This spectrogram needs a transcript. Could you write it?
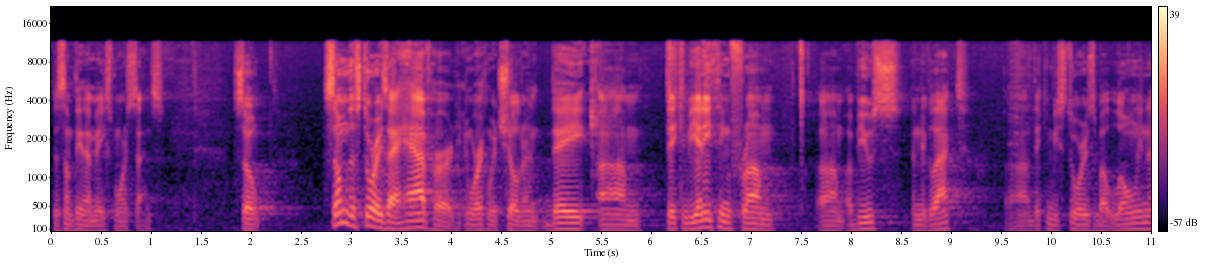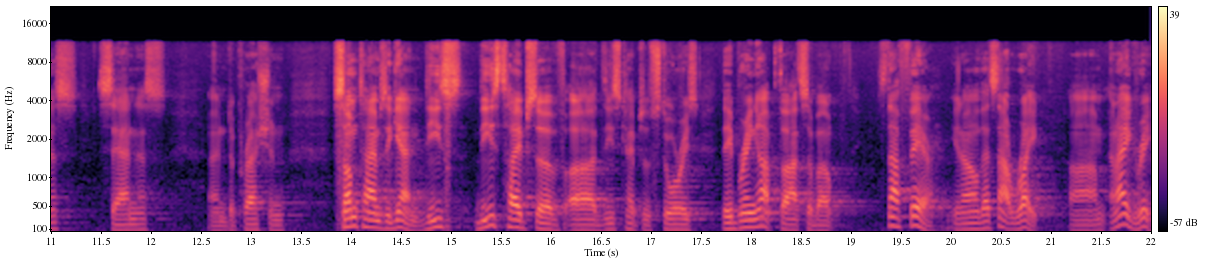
to something that makes more sense. So some of the stories I have heard in working with children, they, um, they can be anything from um, abuse and neglect. Uh, they can be stories about loneliness, sadness, and depression. Sometimes, again, these, these, types of, uh, these types of stories, they bring up thoughts about, it's not fair, you know, that's not right. Um, and I agree.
